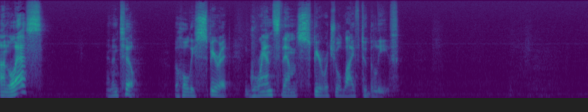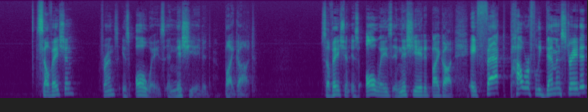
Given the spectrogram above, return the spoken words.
unless and until the Holy Spirit grants them spiritual life to believe. Salvation, friends, is always initiated by God. Salvation is always initiated by God. A fact powerfully demonstrated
